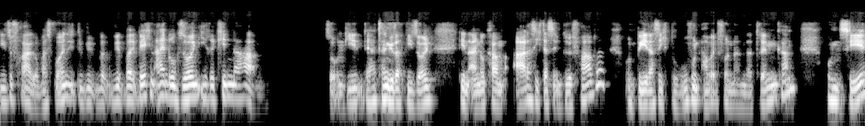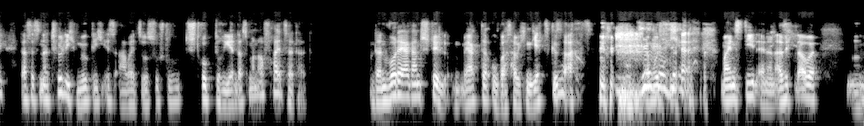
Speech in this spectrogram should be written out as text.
Diese Frage, was wollen sie, welchen Eindruck sollen ihre Kinder haben? So, und die, der hat dann gesagt, die sollen den Eindruck haben, A, dass ich das im Griff habe und B, dass ich Beruf und Arbeit voneinander trennen kann und C, dass es natürlich möglich ist, Arbeit so zu strukturieren, dass man auch Freizeit hat. Und dann wurde er ganz still und merkte, oh, was habe ich denn jetzt gesagt? da muss ich meinen Stil ändern. Also ich glaube, mhm.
